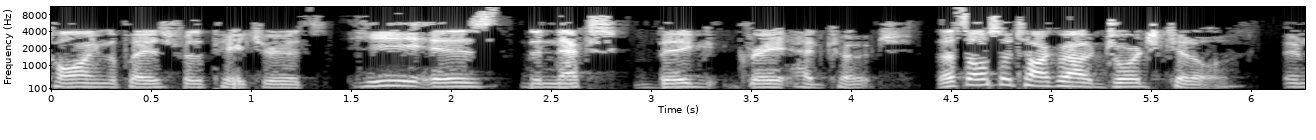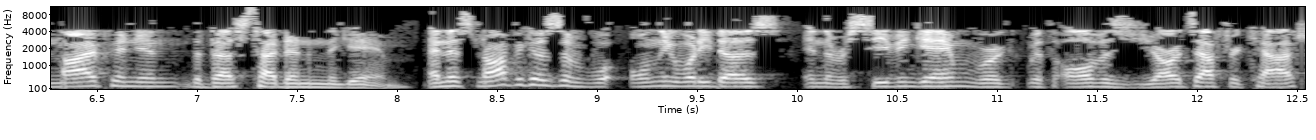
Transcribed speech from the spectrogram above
calling the plays for the Patriots. He is the next big, great head coach. Let's also talk about George Kittle. In my opinion, the best tight end in the game. And it's not because of only what he does in the receiving game with all of his yards after catch,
